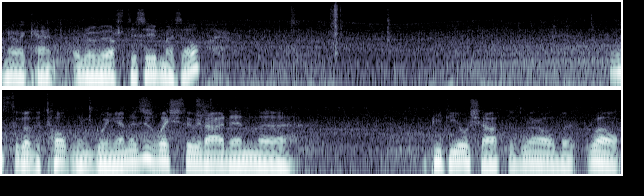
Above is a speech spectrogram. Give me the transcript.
Now I can't reverse to save myself. At least I got the top link going in. I just wish they would add in the PTO shaft as well, but well,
